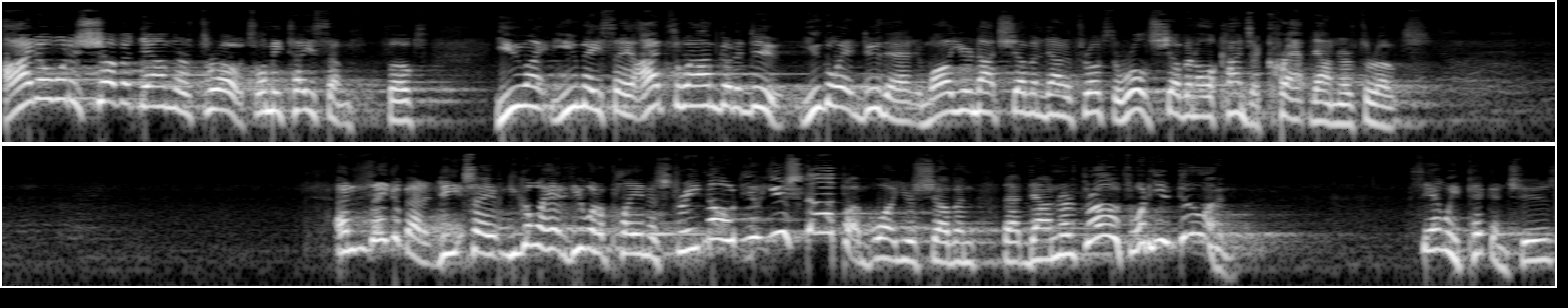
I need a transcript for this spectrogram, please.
I don't want to shove it down their throats. Let me tell you something, folks. You might, you may say, that's what I'm going to do. You go ahead and do that, and while you're not shoving it down their throats, the world's shoving all kinds of crap down their throats. And think about it. Do you say, you go ahead if you want to play in the street? No, you, you stop them while you're shoving that down their throats. What are you doing? See how we pick and choose?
